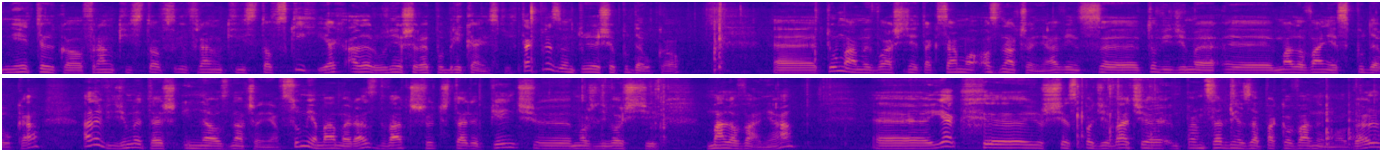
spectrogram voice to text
nie tylko frankistows- frankistowskich, jak ale również republikańskich. Tak prezentuje się pudełko. E, tu mamy właśnie tak samo oznaczenia, więc e, tu widzimy e, malowanie z pudełka, ale widzimy też inne oznaczenia. W sumie mamy raz, dwa, trzy, cztery, pięć możliwości malowania. Jak już się spodziewacie, pancernie zapakowany model,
